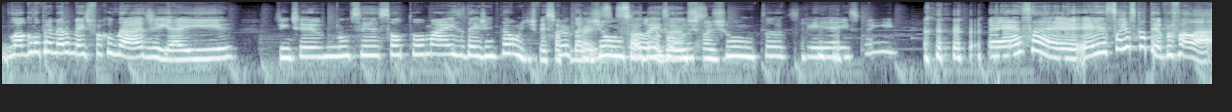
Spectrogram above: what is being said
logo no primeiro mês de faculdade. E aí a gente não se soltou mais desde então. A gente fez faculdade juntos, só 10 anos juntos. E é isso aí. É essa é, é só isso que eu tenho pra falar.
